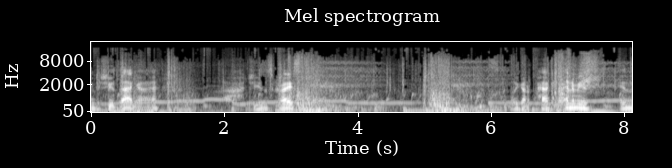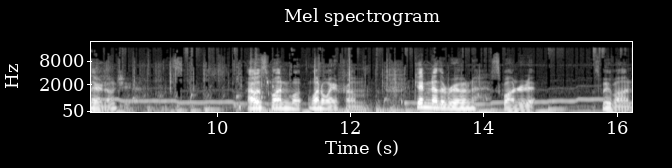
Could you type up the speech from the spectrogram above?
Didn't to shoot that guy. Oh, Jesus Christ. We gotta pack the enemies in there, don't you? I was one one away from getting another rune, squandered it. Let's move on.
